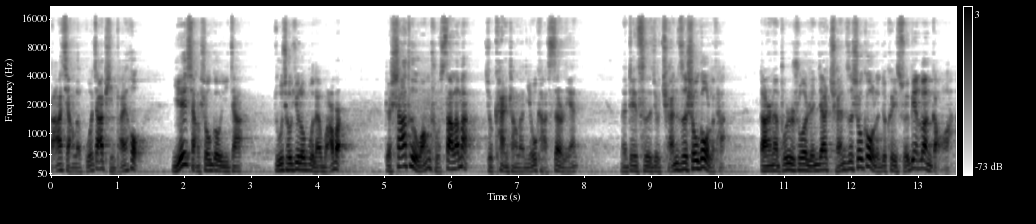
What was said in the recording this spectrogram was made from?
打响了国家品牌后，也想收购一家足球俱乐部来玩玩。这沙特王储萨勒曼就看上了纽卡斯尔联，那这次就全资收购了它。当然呢，不是说人家全资收购了就可以随便乱搞啊。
